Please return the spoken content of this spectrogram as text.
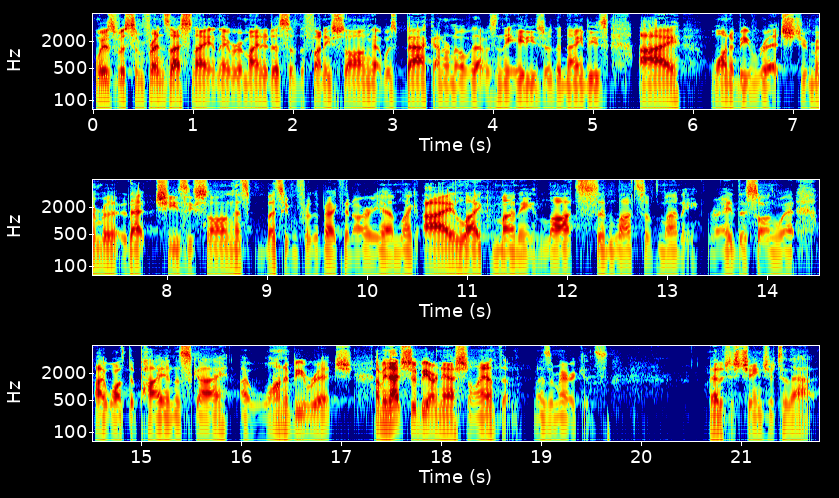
was with some friends last night and they reminded us of the funny song that was back, I don't know if that was in the 80s or the 90s, I want to be rich. Do you remember that cheesy song? That's, that's even further back than REM. Like, I like money, lots and lots of money, right? The song went, I want the pie in the sky. I want to be rich. I mean, that should be our national anthem as Americans. We had to just change it to that.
